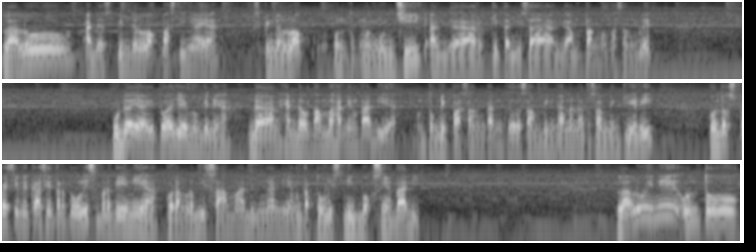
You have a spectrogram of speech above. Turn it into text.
Lalu ada spindle lock pastinya ya. spindle lock untuk mengunci agar kita bisa gampang memasang blade udah ya itu aja mungkin ya dan handle tambahan yang tadi ya untuk dipasangkan ke samping kanan atau samping kiri untuk spesifikasi tertulis seperti ini ya kurang lebih sama dengan yang tertulis di boxnya tadi. Lalu ini untuk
